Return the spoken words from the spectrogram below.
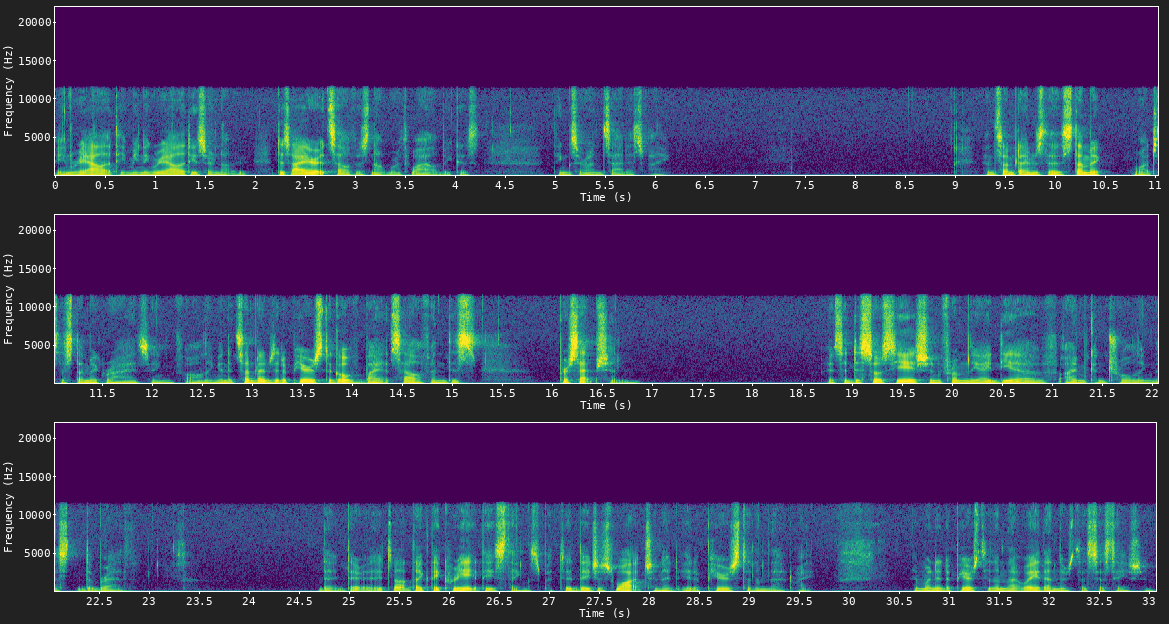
In reality, meaning realities are not desire itself is not worthwhile because things are unsatisfying. And sometimes the stomach, watch the stomach rising, falling, and it sometimes it appears to go by itself. And this perception, it's a dissociation from the idea of I'm controlling this the breath. That it's not like they create these things, but they just watch and it, it appears to them that way. And when it appears to them that way, then there's the cessation.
